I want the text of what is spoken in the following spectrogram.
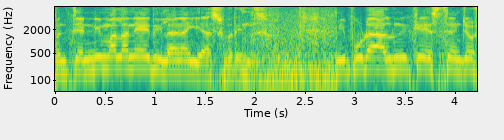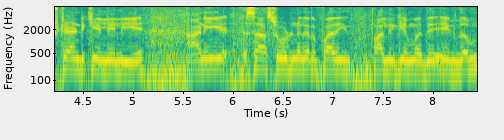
पण त्यांनी मला न्याय दिला नाही आजपर्यंत. मी पुढं अजून केस त्यांच्यावर स्टँड केलेली आहे. आणि सासवड नगरपालि पालिकेमध्ये एकदम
